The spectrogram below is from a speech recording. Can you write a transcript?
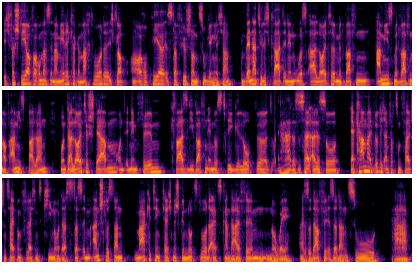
ich verstehe auch, warum das in Amerika gemacht wurde. Ich glaube, ein Europäer ist dafür schon zugänglicher. wenn natürlich gerade in den USA Leute mit Waffen, Amis mit Waffen auf Amis ballern und da Leute sterben und in dem Film quasi die Waffenindustrie gelobt wird, ja, das ist halt alles so, er kam halt wirklich einfach zum falschen Zeitpunkt vielleicht ins Kino. Dass das im Anschluss dann marketingtechnisch genutzt wurde als Skandalfilm, no way. Also dafür ist er dann zu, ja,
